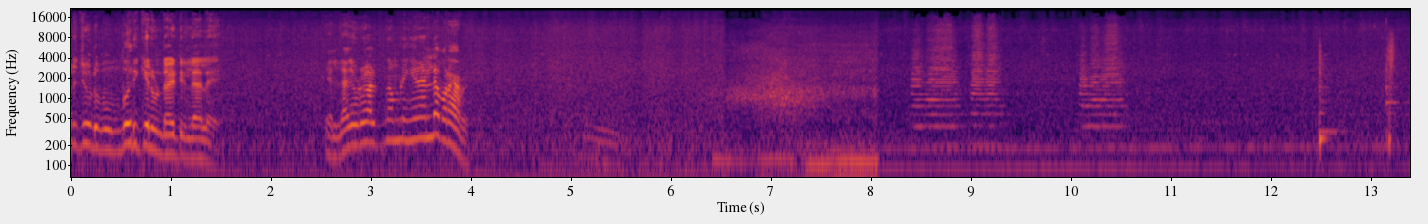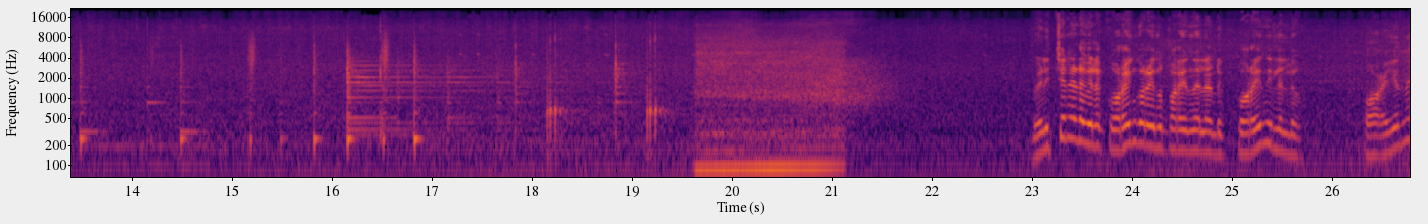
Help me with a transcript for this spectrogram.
ഒരു ചൂട് മുമ്പ് ഒരിക്കലും ഉണ്ടായിട്ടില്ല അല്ലേ? എല്ലാ ചൂടുകാലത്തും നമ്മൾ ഇങ്ങനെയല്ല പറയാറ്. വെളിച്ചെണ്ണയുടെ വില കുറയും കുറയുന്നു പറയുന്നല്ലാണ്ട് കുറയുന്നില്ലല്ലോ. കുറയുന്ന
